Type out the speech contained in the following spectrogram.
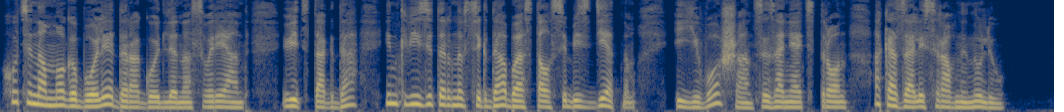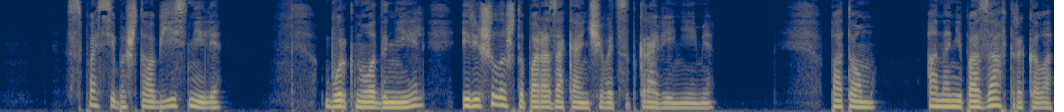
Хоть и намного более дорогой для нас вариант, ведь тогда инквизитор навсегда бы остался бездетным, и его шансы занять трон оказались равны нулю. «Спасибо, что объяснили», — буркнула Даниэль и решила, что пора заканчивать с откровениями. Потом она не позавтракала,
